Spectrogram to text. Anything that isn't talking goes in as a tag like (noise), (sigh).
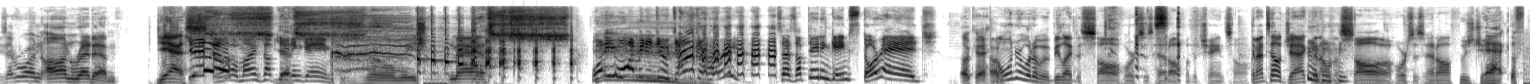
Is everyone on RedM? Yes. Oh, mine's updating Yes. game. Holy sh- man. (laughs) What do you want me to do? Just to hmm. hurry? It says updating game storage. Okay. I wonder what it would be like to saw a horse's head off with a chainsaw. Can I tell Jack that I want to (laughs) saw a horse's head off? Who's Jack? The f-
